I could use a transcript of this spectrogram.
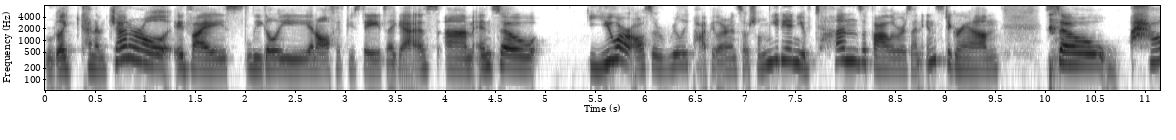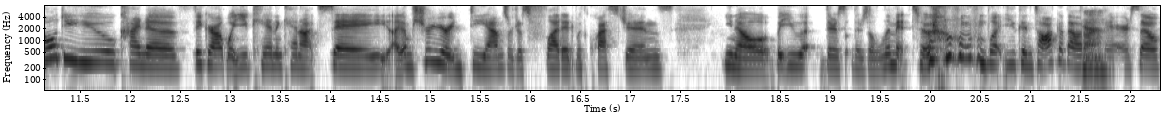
like kind of general advice legally in all 50 states, I guess. Um, and so you are also really popular on social media and you have tons of followers on Instagram. So, how do you kind of figure out what you can and cannot say? I'm sure your DMs are just flooded with questions, you know, but you there's there's a limit to what you can talk about yeah. on there. So,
